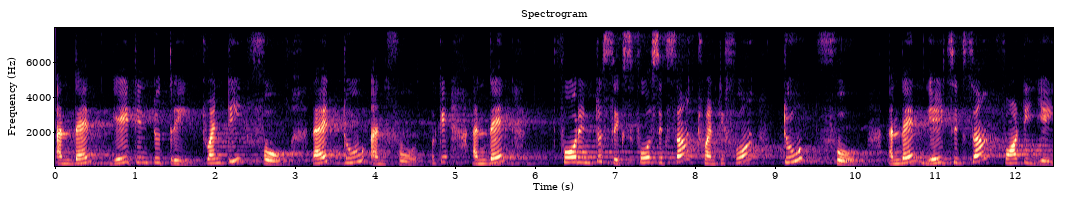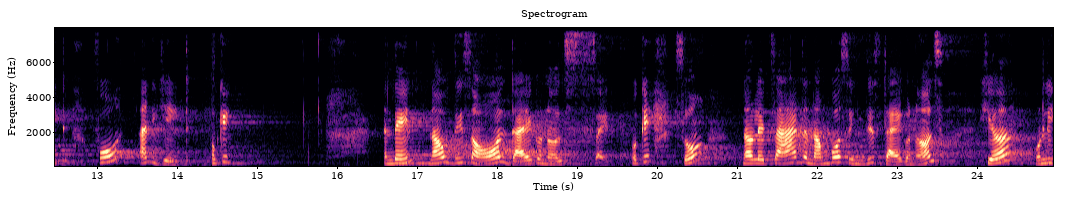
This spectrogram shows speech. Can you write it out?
And then 8 into 3 24 right 2 and 4 okay? And then 4 into 6 4 6 are 24 2 4 and then 8 6 are 48 4 and 8 okay and then now these are all diagonals side okay? So now let's add the numbers in these diagonals. Here only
